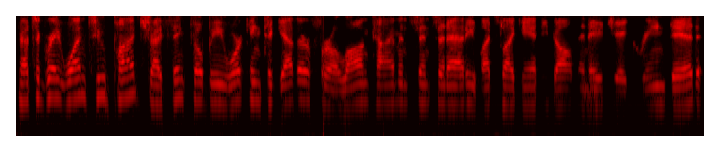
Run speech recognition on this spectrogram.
That's a great one two punch. I think they'll be working together for a long time in Cincinnati, much like Andy Dalton and A.J. Green did.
